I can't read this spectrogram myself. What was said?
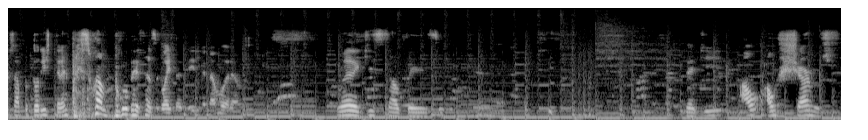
O sapo todo estranho, parece uma bunda essas costas dele, na moral. Mano, que sapo é esse? Daqui ao, ao Charles.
